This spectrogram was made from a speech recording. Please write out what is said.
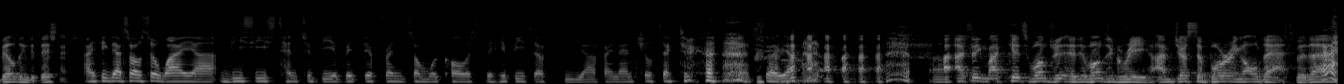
building the business. I think that's also why uh, vcs tend to be a bit different. Some would call us the hippies of the uh, financial sector. So yeah. Uh, i think my kids won't won't agree. I'm just a boring old dad but uh,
